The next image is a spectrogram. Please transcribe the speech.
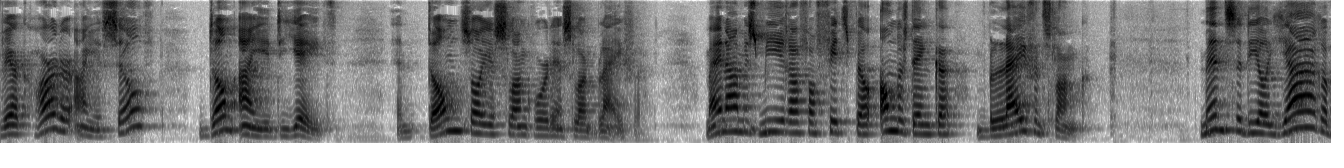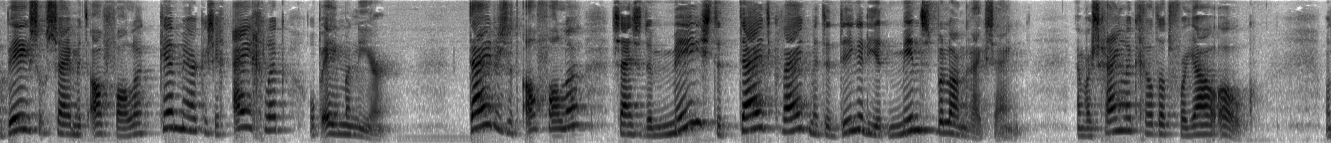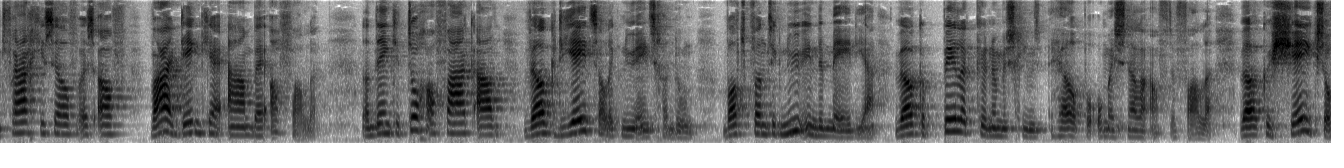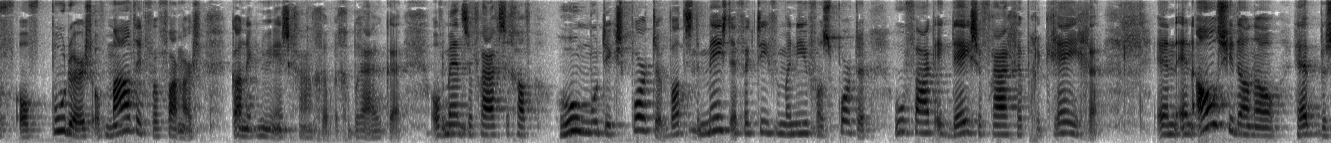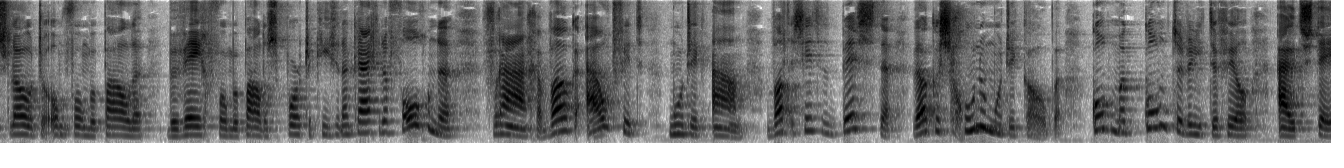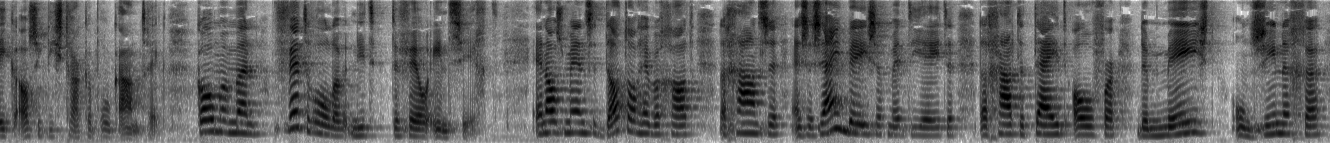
Werk harder aan jezelf dan aan je dieet. En dan zal je slank worden en slank blijven. Mijn naam is Mira van Fitspel Anders Denken, blijvend slank. Mensen die al jaren bezig zijn met afvallen, kenmerken zich eigenlijk op één manier. Tijdens het afvallen zijn ze de meeste tijd kwijt met de dingen die het minst belangrijk zijn. En waarschijnlijk geldt dat voor jou ook. Want vraag jezelf eens af, waar denk jij aan bij afvallen? Dan denk je toch al vaak aan welk dieet zal ik nu eens gaan doen? Wat vind ik nu in de media? Welke pillen kunnen misschien helpen om mij sneller af te vallen? Welke shakes of, of poeders of maaltijdvervangers kan ik nu eens gaan gebruiken? Of mensen vragen zich af: hoe moet ik sporten? Wat is de meest effectieve manier van sporten? Hoe vaak ik deze vraag heb gekregen. En, en als je dan al hebt besloten om voor een bepaalde beweging, voor een bepaalde sport te kiezen, dan krijg je de volgende vragen. Welke outfit moet ik aan? Wat zit het beste? Welke schoenen moet ik kopen? Komt mijn kont er niet te veel uitsteken als ik die strakke broek aantrek? Komen mijn vetrollen niet te veel in zicht? En als mensen dat al hebben gehad, dan gaan ze, en ze zijn bezig met diëten, dan gaat de tijd over de meest onzinnige,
